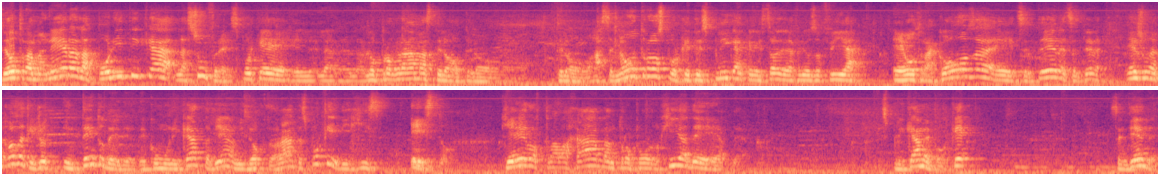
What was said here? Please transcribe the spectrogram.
de otra manera la política la sufres, porque los programas te lo, te, lo, te lo hacen otros, porque te explican que la historia de la filosofía es otra cosa, etcétera, etcétera. Es una cosa que yo intento de, comunicar también a mis doctorantes. ¿Por qué dijiste esto? Quiero trabajar la antropología de Herder. Explícame por qué. ¿Se entiende?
